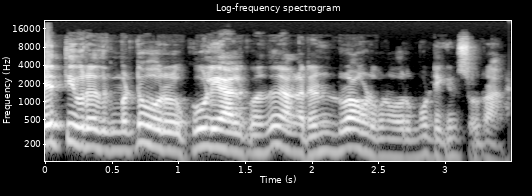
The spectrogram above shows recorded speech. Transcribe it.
ஏற்றி விடுறதுக்கு மட்டும் ஒரு கூலி ஆளுக்கு வந்து நாங்கள் ரெண்டு ரூபா கொடுக்கணும் ஒரு மூட்டைக்குன்னு சொல்கிறாங்க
